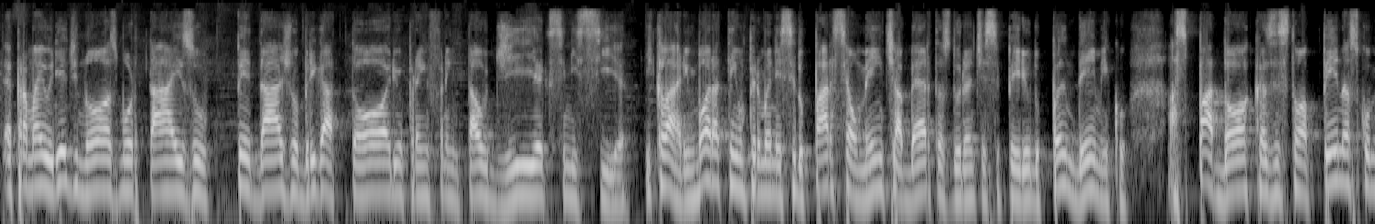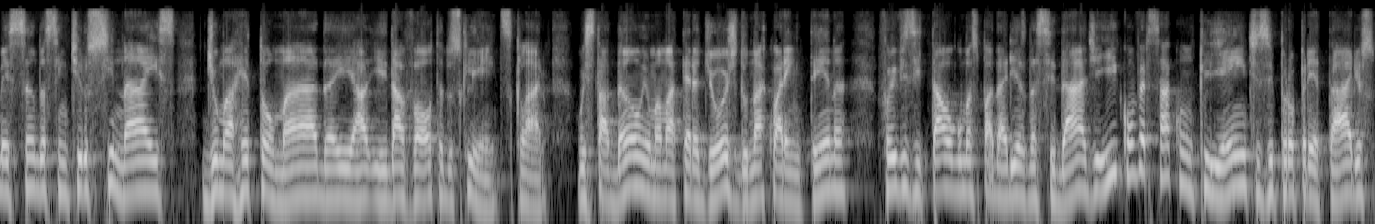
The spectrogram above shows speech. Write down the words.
é para a maioria de nós mortais o pedágio obrigatório para enfrentar o dia que se inicia. E claro, embora tenham permanecido parcialmente abertas durante esse período pandêmico, as padocas estão apenas começando a sentir os sinais de uma retomada e, a, e da volta dos clientes, claro. O Estadão, em uma matéria de hoje do Na Quarentena, foi visitar algumas padarias da cidade e conversar com clientes e proprietários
